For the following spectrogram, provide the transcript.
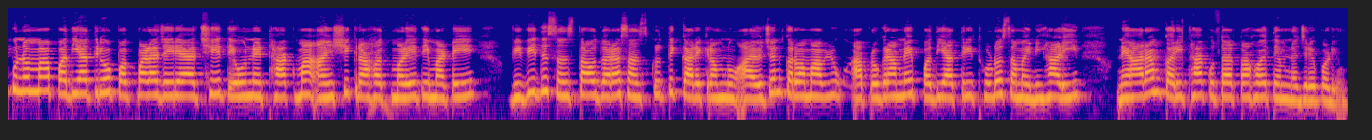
પૂનમમાં પદયાત્રીઓ પગપાળા જઈ રહ્યા છે. તેઓને થાકમાં આંશિક રાહત મળે તે માટે વિવિધ સંસ્થાઓ દ્વારા સાંસ્કૃતિક કાર્યક્રમનું આયોજન કરવામાં આવ્યું. આ પ્રોગ્રામને પદયાત્રી થોડો સમય નિહાળી અને આરામ કરી થાક ઉતારતા હોય તેમ નજરે પડ્યું.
